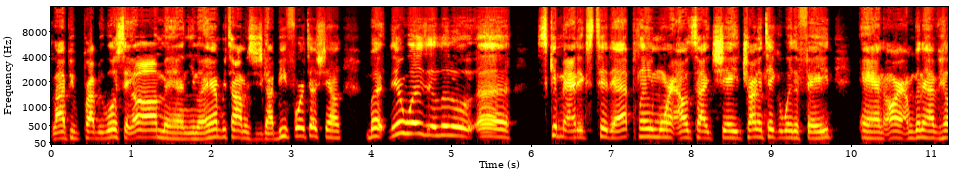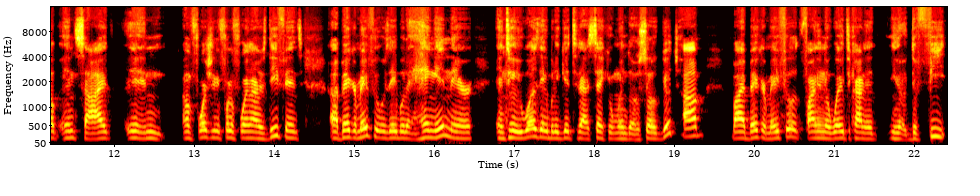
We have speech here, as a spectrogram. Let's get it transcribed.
a lot of people probably will say, oh man, you know, Ambry Thomas just got beat for a touchdown. But there was a little uh, schematics to that, playing more outside shade, trying to take away the fade. And all right, I'm going to have help inside. And unfortunately for the 49ers defense, uh, Baker Mayfield was able to hang in there until he was able to get to that second window. So good job by Baker Mayfield, finding a way to kind of you know defeat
